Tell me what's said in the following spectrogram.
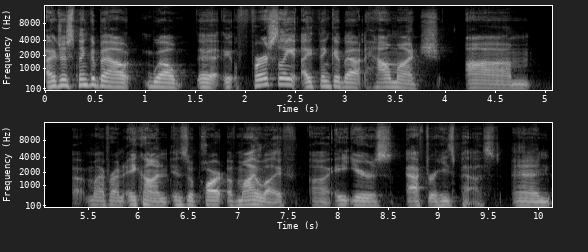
I just think about well, uh, firstly, I think about how much um, uh, my friend Akon is a part of my life uh, eight years after he's passed, and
